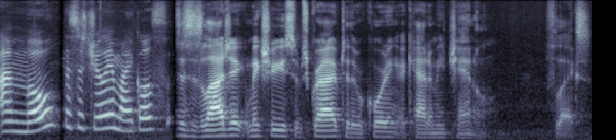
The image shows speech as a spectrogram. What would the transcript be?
I'm Mo. This is Julia Michaels. This is Logic. Make sure you subscribe to the Recording Academy channel. Flex.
